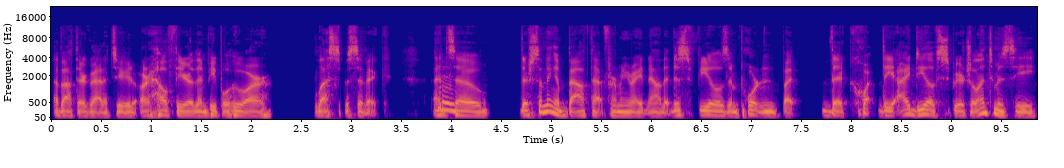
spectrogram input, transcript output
about their gratitude are healthier than people who are less specific. And Hmm. so there's something about that for me right now that just feels important. But the the idea of spiritual intimacy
